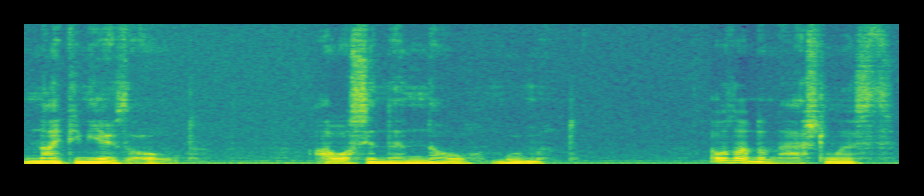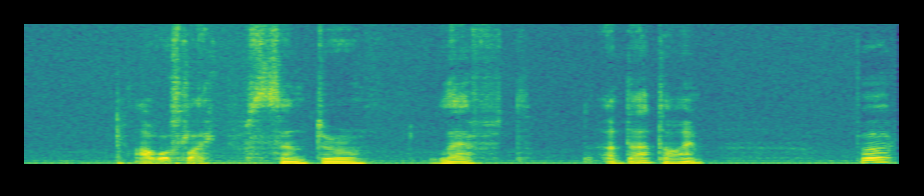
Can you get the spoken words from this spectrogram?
19 years old. I was in the no movement. I was not a nationalist. I was like center, left at that time. But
